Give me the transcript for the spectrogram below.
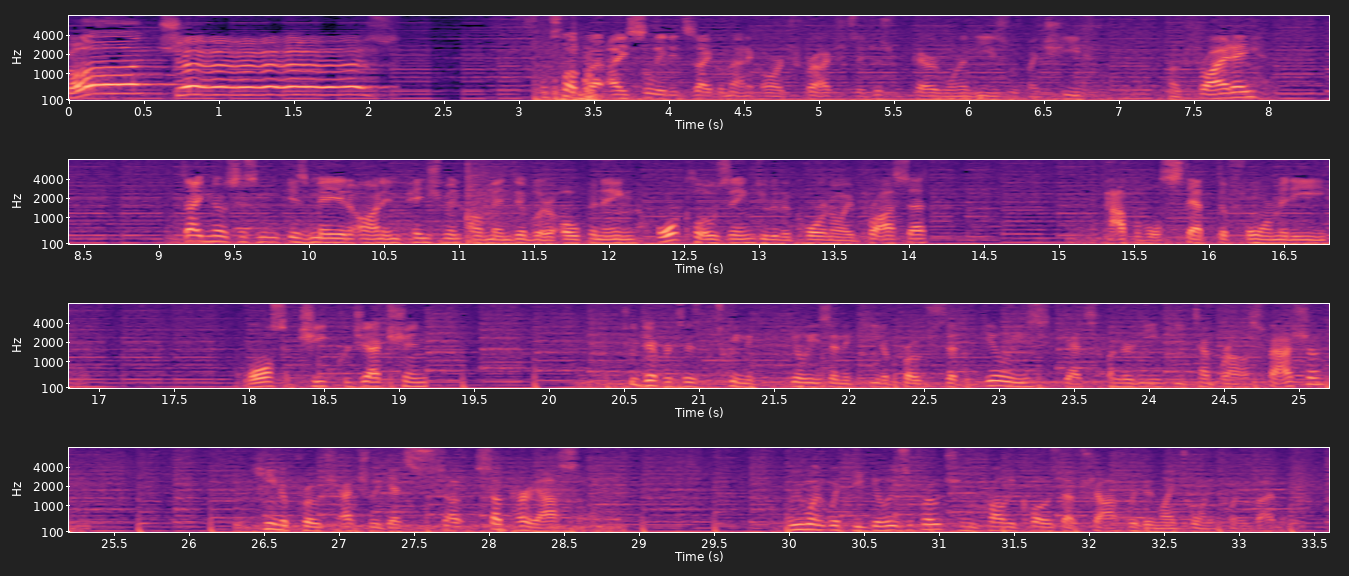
Arches. Let's talk about isolated zygomatic arch fractures. I just repaired one of these with my chief on Friday. Diagnosis is made on impingement of mandibular opening or closing due to the coronoid process. Palpable step deformity, loss of cheek projection. Two differences between the Gillies and the Keen approach is that the Gillies gets underneath the temporalis fascia. The Keen approach actually gets sub- subperiosteal. We went with the Gillies approach and probably closed up shop within like 20, 25 minutes.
